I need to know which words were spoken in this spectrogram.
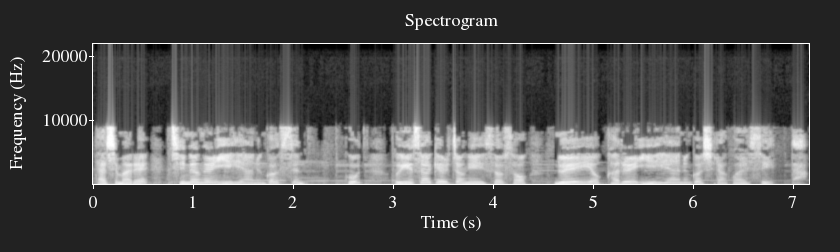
다시 말해 지능을 이해하는 것은 곧 의사결정에 있어서 뇌의 역할을 이해하는 것이라고 할 수 있다.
